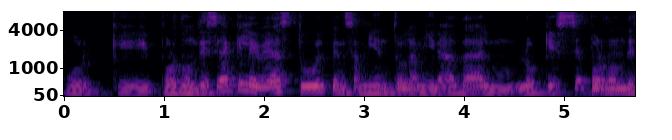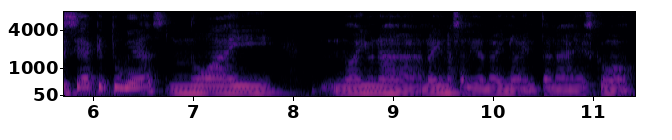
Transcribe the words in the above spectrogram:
porque por donde sea que le veas tú el pensamiento, la mirada, lo que sea, por donde sea que tú veas, no hay, no hay una, no hay una salida, no hay una ventana, es como,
